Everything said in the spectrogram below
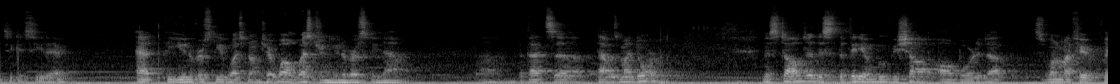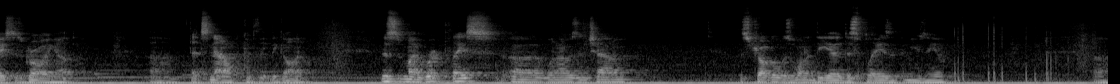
as you can see there, at the University of Western Ontario. Well, Western University now, um, but that's uh, that was my dorm. Nostalgia. This is the video movie shop, all boarded up. This is one of my favorite places growing up. Um, that's now completely gone. This is my workplace uh, when I was in Chatham. The struggle was one of the uh, displays at the museum. Um,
